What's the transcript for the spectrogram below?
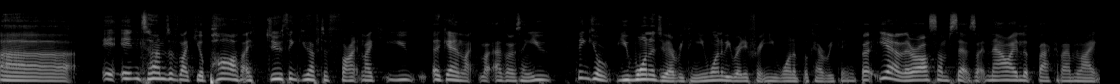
uh in terms of like your path, I do think you have to find like you again, like, like as I was saying, you think you're you want to do everything, you want to be ready for it, and you want to book everything. But yeah, there are some steps. Like now, I look back and I'm like,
